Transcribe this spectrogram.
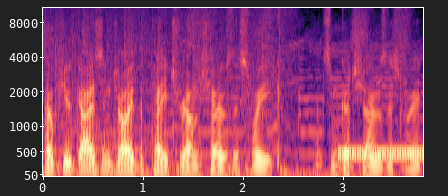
Hope you guys enjoyed the Patreon shows this week. Had some good shows this week.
